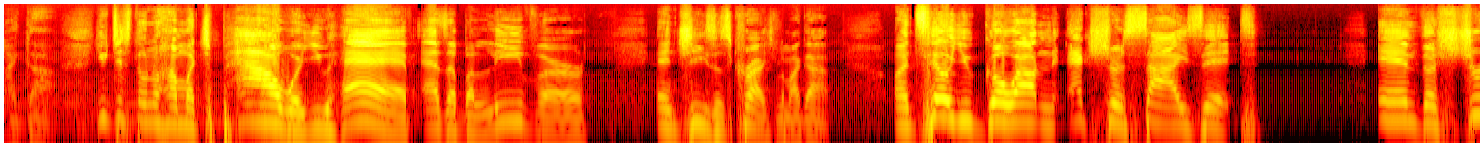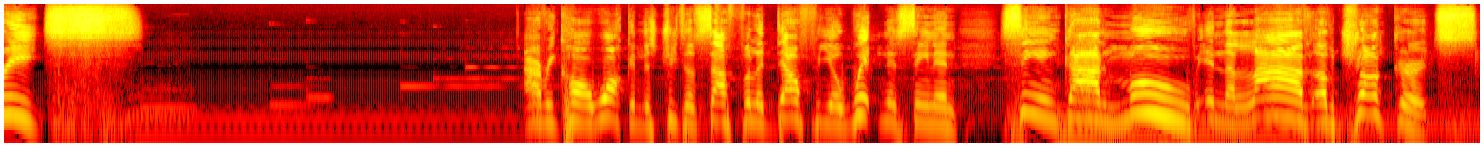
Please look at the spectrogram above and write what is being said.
My God. You just don't know how much power you have as a believer in Jesus Christ. Oh, my God. Until you go out and exercise it in the streets. I recall walking the streets of South Philadelphia, witnessing and seeing God move in the lives of drunkards,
